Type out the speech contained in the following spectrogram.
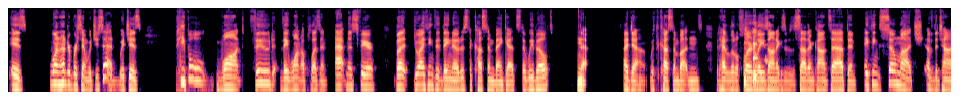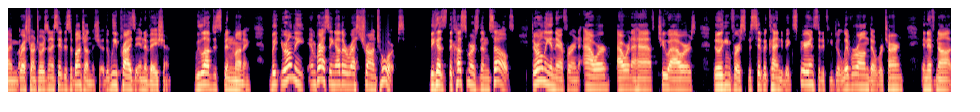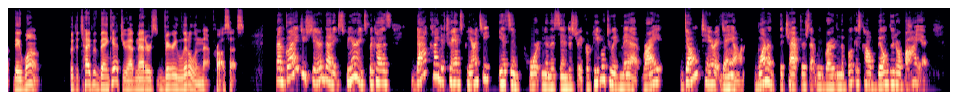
is 100% what you said, which is people want food, they want a pleasant atmosphere. But do I think that they notice the custom banquettes that we built? No, I don't. With the custom buttons that had a little fleur de lis on it because it was a Southern concept. And I think so much of the time, restaurateurs, and I say this a bunch on the show, that we prize innovation. We love to spend money, but you're only impressing other restaurateurs because the customers themselves, they're only in there for an hour, hour and a half, two hours. They're looking for a specific kind of experience that if you deliver on, they'll return. And if not, they won't but the type of banquet you have matters very little in that process. I'm glad you shared that experience because that kind of transparency is important in this industry for people to admit, right? Don't tear it down. One of the chapters that we wrote in the book is called Build It or Buy It.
